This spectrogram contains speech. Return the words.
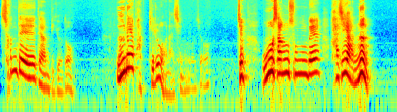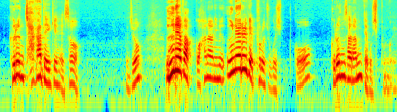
천대에 대한 비교도 은혜 받기를 원하시는 거죠. 즉, 우상숭배 하지 않는 그런 자가 되게 해서, 그죠? 은혜 받고 하나님의 은혜를 베풀어 주고 싶고, 그런 사람이 되고 싶은 거예요.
